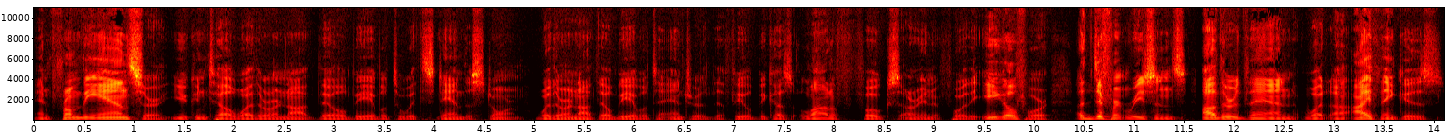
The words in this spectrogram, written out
And from the answer, you can tell whether or not they'll be able to withstand the storm, whether or not they'll be able to enter the field, because a lot of folks are in it for the ego, for different reasons, other than what uh, I think is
